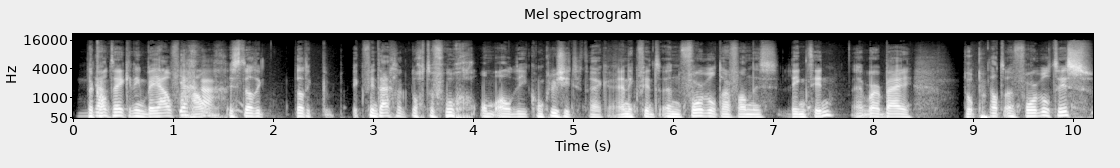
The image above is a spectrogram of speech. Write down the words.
de Ja. kanttekening bij jouw Ja, verhaal is dat ik, dat ik, ik vind eigenlijk nog te vroeg om al die conclusie te trekken. En ik vind een voorbeeld daarvan is LinkedIn, hè, waarbij Top. dat een voorbeeld is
